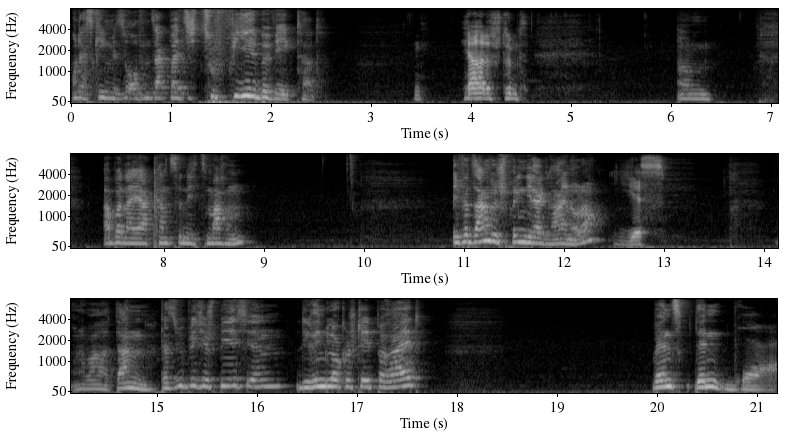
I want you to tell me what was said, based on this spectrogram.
Und das ging mir so auf den Sack, weil es sich zu viel bewegt hat. Ja, das stimmt. Ähm, aber naja, kannst du nichts machen. Ich würde sagen, wir springen direkt rein, oder? Yes. Wunderbar. Dann das übliche Spielchen. Die Ringglocke steht bereit. Wenn's denn. Boah,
